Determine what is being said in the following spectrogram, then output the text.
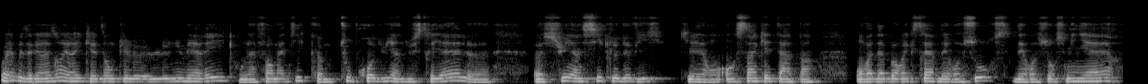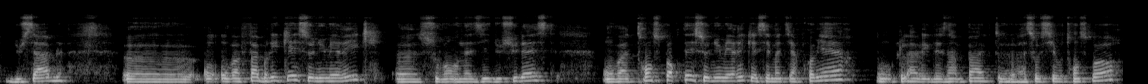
Oui, vous avez raison, Eric. Donc le, numérique ou l'informatique, comme tout produit industriel, suit un cycle de vie qui est en, cinq étapes. Hein. On va d'abord extraire des ressources, des ressources minières, du sable. On, on, va fabriquer ce numérique, souvent en Asie du Sud-Est. On va transporter ce numérique et ses matières premières donc là avec des impacts euh, associés au transport.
